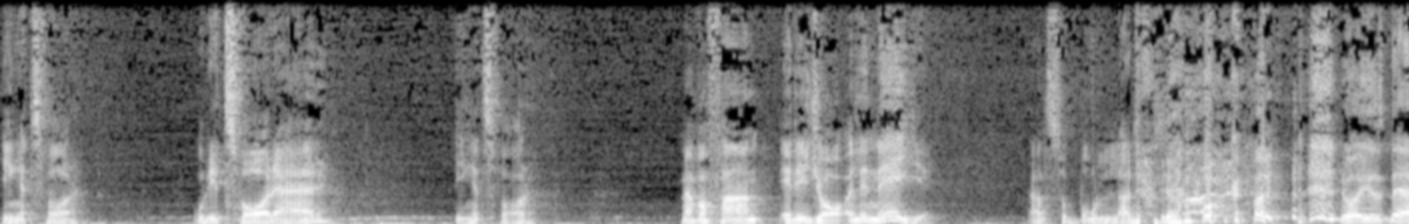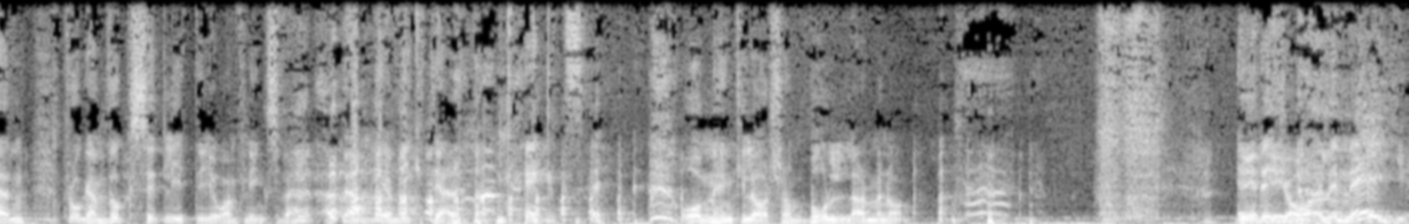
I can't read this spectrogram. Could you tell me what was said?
Inget svar. Och ditt svar är? Inget svar. Men vad fan, är det ja eller nej? Alltså bollar du med någon? Då har just den frågan vuxit lite i Johan Flinks värld. Att den blev viktigare än han tänkt sig. Om Henke Larsson bollar med någon. Är det ja eller nej?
